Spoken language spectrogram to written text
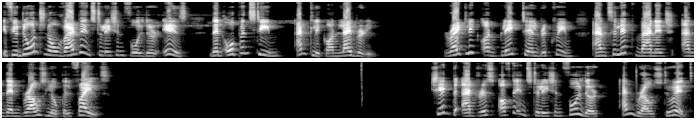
If you don't know where the installation folder is, then open Steam and click on Library. Right-click on Plague Tale Requiem and select Manage and then Browse Local Files. Check the address of the installation folder and browse to it.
